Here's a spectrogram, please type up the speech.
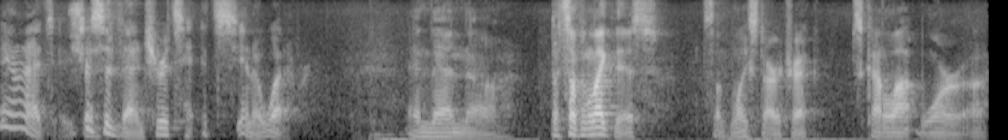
You know, that's it's just adventure. It's it's you know whatever. And then, uh, but something like this, something like Star Trek, it's got a lot more uh,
